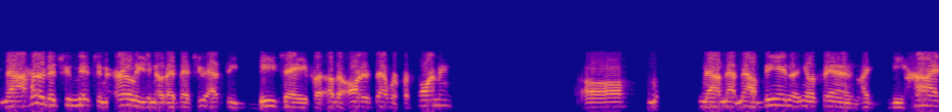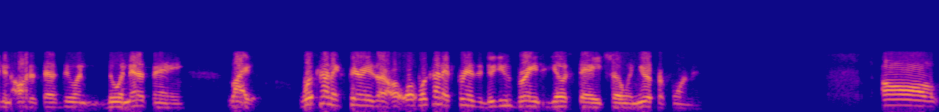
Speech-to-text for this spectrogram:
now I heard that you mentioned earlier, you know, that that you actually DJ for other artists that were performing. uh Now, now, now, being you know, saying like behind an artist that's doing doing their thing, like what kind of experience or what, what kind of experience do you bring to your stage show when you're performing? um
